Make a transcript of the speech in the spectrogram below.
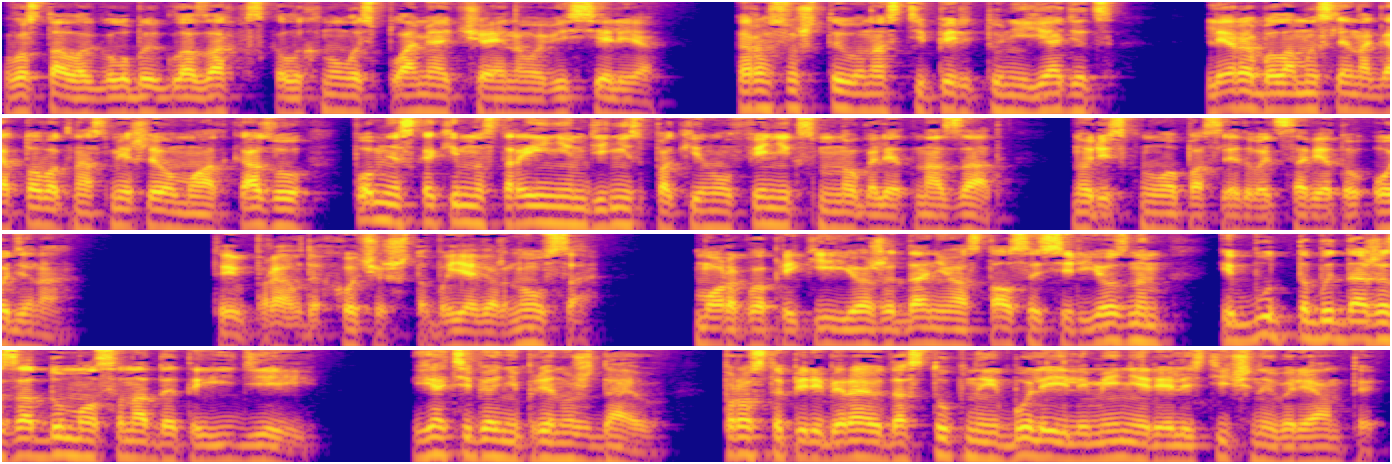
В усталых голубых глазах всколыхнулось пламя отчаянного веселья. «Раз уж ты у нас теперь тунеядец...» Лера была мысленно готова к насмешливому отказу, помня, с каким настроением Денис покинул Феникс много лет назад, но рискнула последовать совету Одина. «Ты правда хочешь, чтобы я вернулся?» Морок, вопреки ее ожиданию, остался серьезным и будто бы даже задумался над этой идеей. «Я тебя не принуждаю. Просто перебираю доступные более или менее реалистичные варианты.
